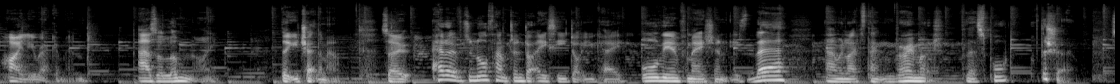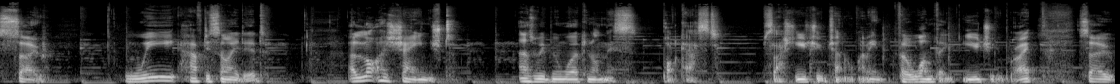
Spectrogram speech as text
highly recommend, as alumni, that you check them out. So head over to northampton.ac.uk. All the information is there, and we'd like to thank them very much for their support of the show. So, we have decided a lot has changed as we've been working on this podcast slash YouTube channel. I mean, for one thing, YouTube, right? So,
